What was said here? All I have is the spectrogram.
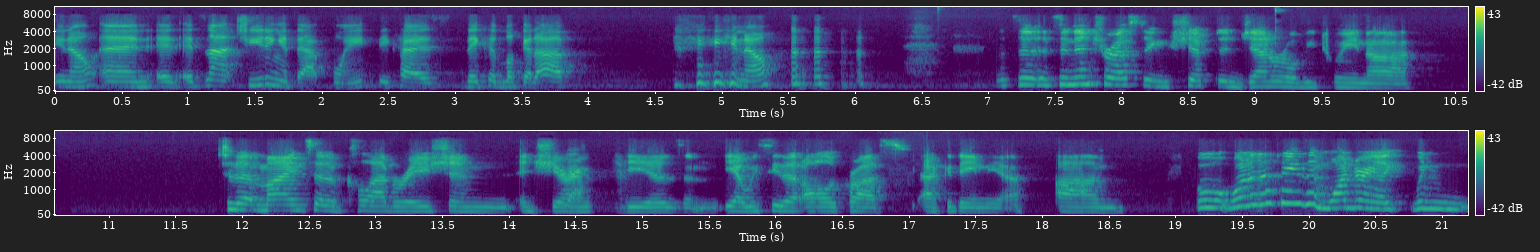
you know? And it, it's not cheating at that point because they could look it up you know? It's, a, it's an interesting shift in general between uh, to that mindset of collaboration and sharing yeah. ideas and yeah we see that all across academia um, but one of the things i'm wondering like when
